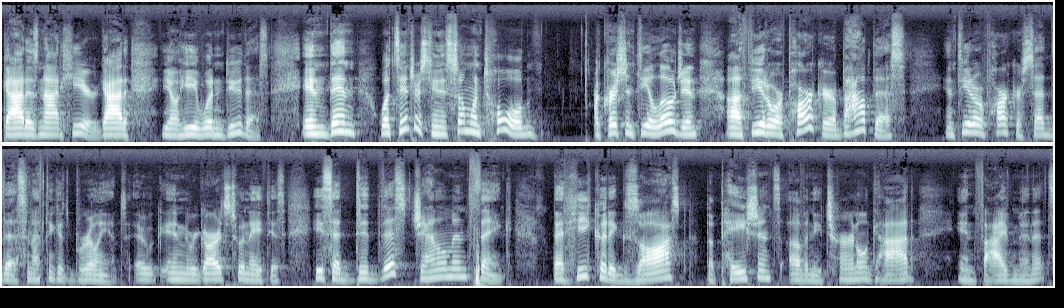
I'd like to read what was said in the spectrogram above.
God is not here. God, you know, he wouldn't do this. And then what's interesting is someone told a Christian theologian, uh, Theodore Parker, about this. And Theodore Parker said this, and I think it's brilliant in regards to an atheist. He said, Did this gentleman think that he could exhaust the patience of an eternal God in five minutes.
